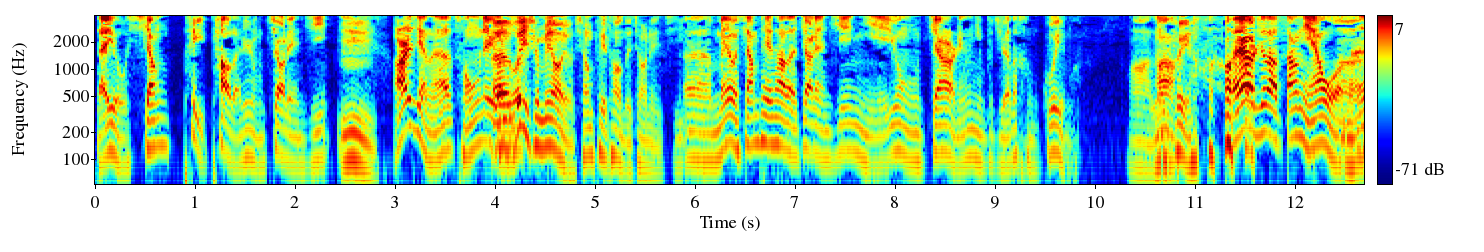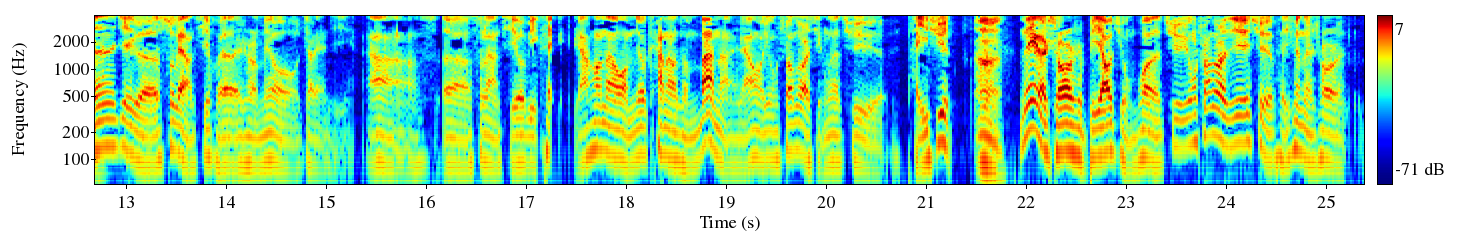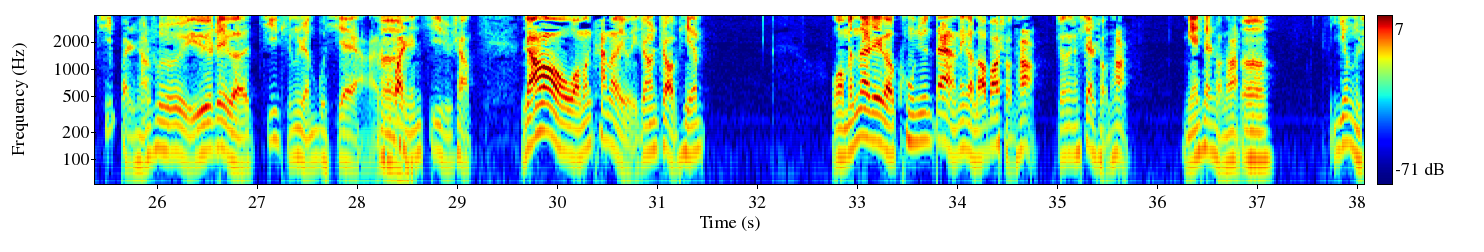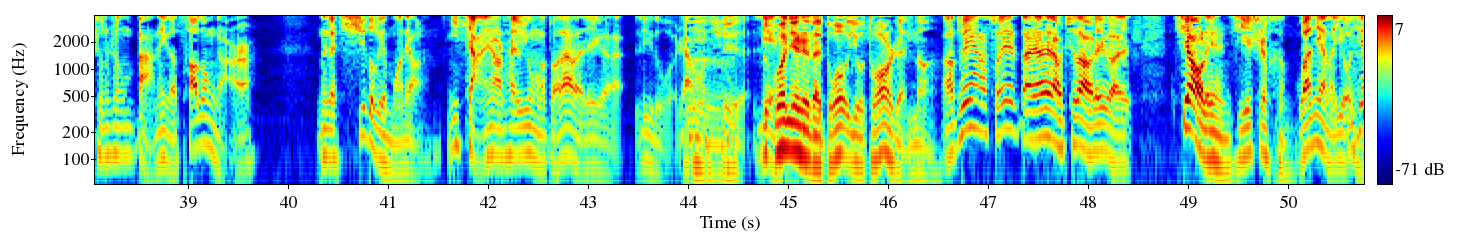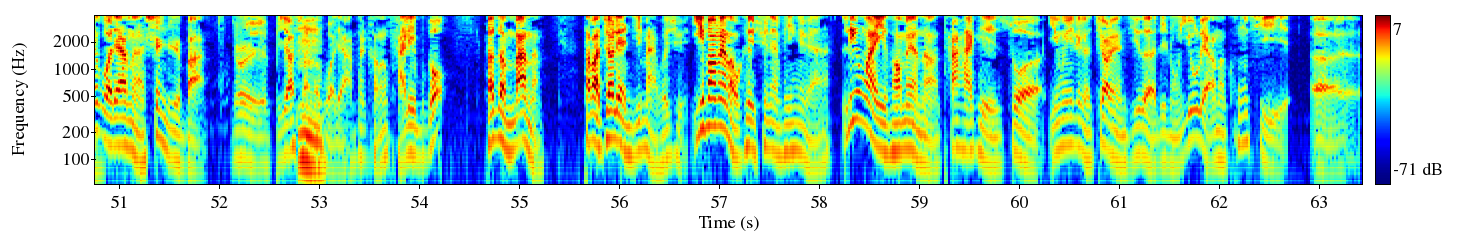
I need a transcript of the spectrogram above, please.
得有相配套的这种教练机，嗯，而且呢，从这个呃，为什么要有相配套的教练机？呃，没有相配套的教练机，你用歼二零，你不觉得很贵吗？啊，浪费啊！大家要知道，当年我们这个苏两七回来的时候没有教练机啊，呃，苏两七 UBK，然后呢，我们就看到怎么办呢？然后用双座型的去培训，嗯，那个时候是比较窘迫的。去用双座机去培训的时候，基本上是属于这个机停人不歇呀，换人继续上。然后我们看到有一张照片，我们的这个空军戴的那个劳保手套，就那个线手套，棉线手套，嗯，硬生生把那个操纵杆儿那个漆都给磨掉了。你想一下，他又用了多大的这个力度，然后去练？关键是得多有多少人呢？啊，对呀，所以大家要知道，这个教练机是很关键的。有些国家呢，甚至把就是比较小的国家，他可能财力不够，他怎么办呢？他把教练机买回去，一方面呢，我可以训练飞行员；另外一方面呢，他还可以做，因为这个教练机的这种优良的空气呃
